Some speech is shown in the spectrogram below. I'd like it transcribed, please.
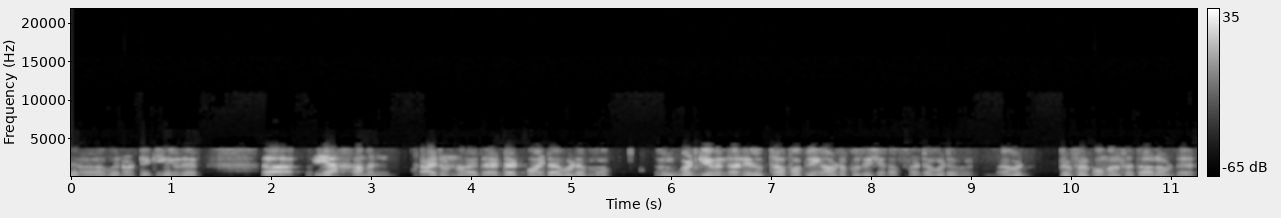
Uh, we're not taking you there. Uh, yeah, I mean, I don't know. At, at that point, I would have. Uh, but given Anirudh Thapa playing out of position up front, I would have. I would prefer Komal Thatal out there.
